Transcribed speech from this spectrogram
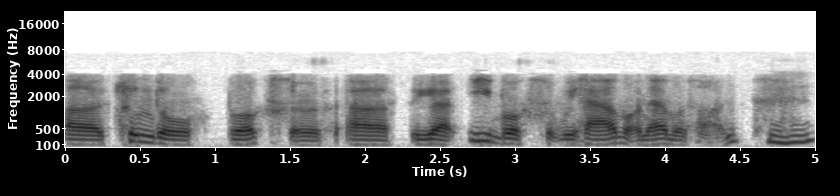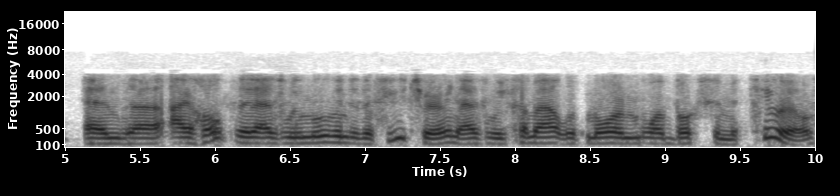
uh, Kindle books or uh, the uh, e-books that we have on Amazon. Mm-hmm. And uh, I hope that as we move into the future and as we come out with more and more books and materials,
